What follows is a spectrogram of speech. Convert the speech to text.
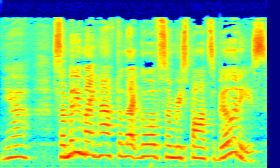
Yeah. Somebody might have to let go of some responsibilities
